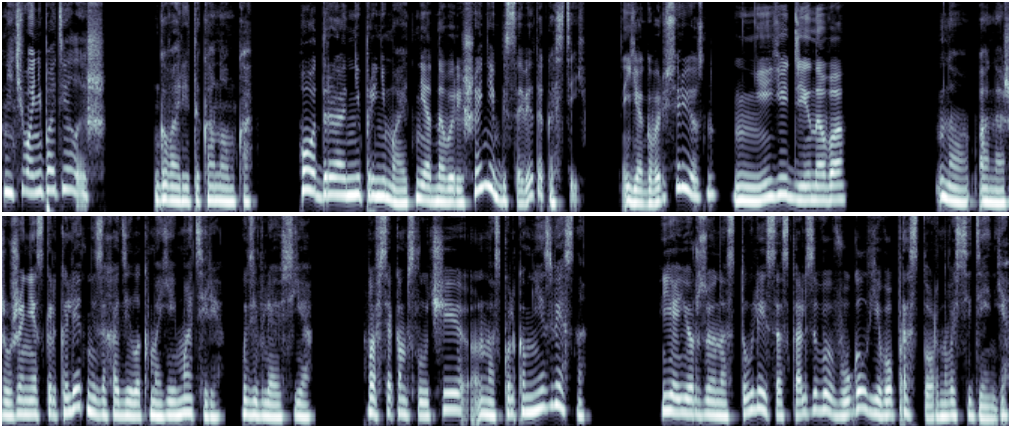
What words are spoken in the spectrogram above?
«Ничего не поделаешь», — говорит экономка. Одра не принимает ни одного решения без совета костей. Я говорю серьезно, ни единого. Но она же уже несколько лет не заходила к моей матери, удивляюсь я. Во всяком случае, насколько мне известно. Я ёрзаю на стуле и соскальзываю в угол его просторного сиденья.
